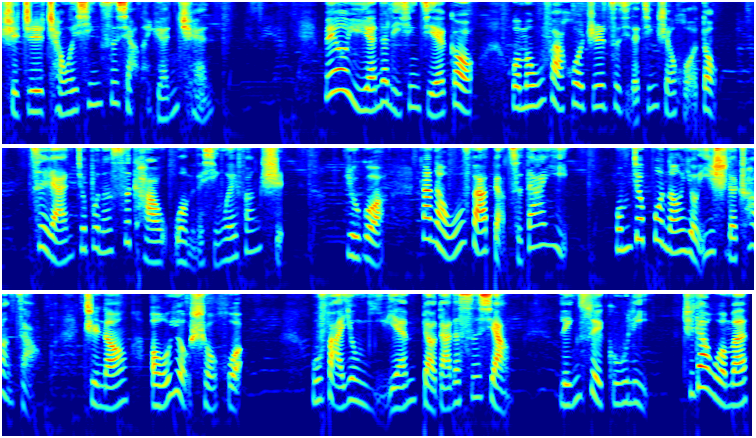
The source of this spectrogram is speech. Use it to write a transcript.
使之成为新思想的源泉。没有语言的理性结构，我们无法获知自己的精神活动，自然就不能思考我们的行为方式。如果大脑无法表词达意，我们就不能有意识的创造，只能偶有收获。无法用语言表达的思想零碎孤立，直到我们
